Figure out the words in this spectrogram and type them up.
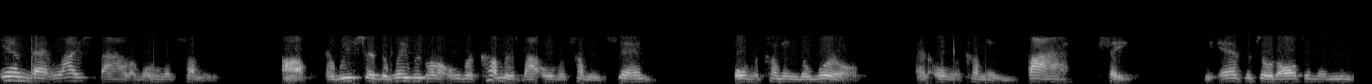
in that lifestyle of overcoming. Um, and we said the way we're going to overcome is by overcoming sin, overcoming the world, and overcoming by faith. The antidote ultimately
